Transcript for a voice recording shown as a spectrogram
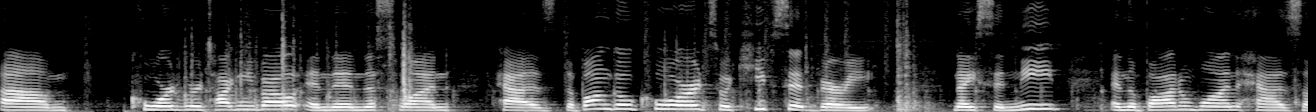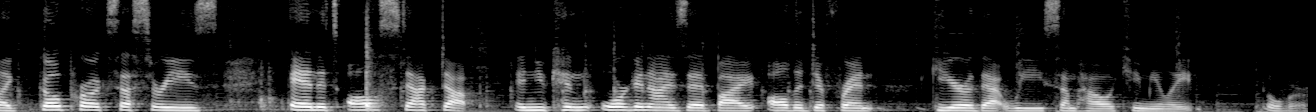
um, cord we were talking about. And then this one has the bongo cord, so it keeps it very nice and neat. And the bottom one has like GoPro accessories and it's all stacked up and you can organize it by all the different gear that we somehow accumulate over,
